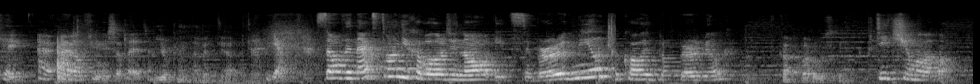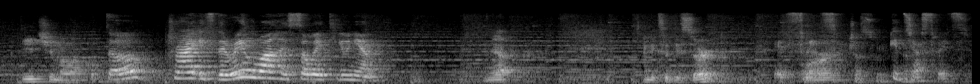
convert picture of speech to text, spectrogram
No, Okay, I, I will finish it later. you can have it, yeah. Yeah. So the next one you have already know it's a bird milk. We call it bir- bird milk. Как по-русски? Птичье молоко. Птичье молоко. So try. It's the real one. It's Soviet Union. Yeah. And it's a dessert It's or sweet. just sweet? It's just sweets.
